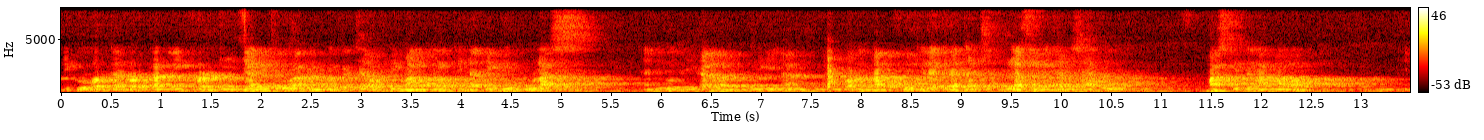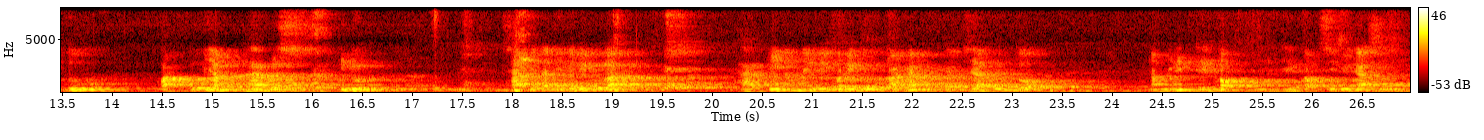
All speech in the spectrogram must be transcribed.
itu organ-organ liver ginjal itu akan bekerja optimal kalau kita tidur pulas. Dan itu di dalam di rentang waktu kira-kira jam 11 sampai jam 1 pas di tengah malam. Itu waktu yang harus tidur. Saat kita tidur itulah hati namanya liver itu akan bekerja untuk namanya detok detoksifikasi.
